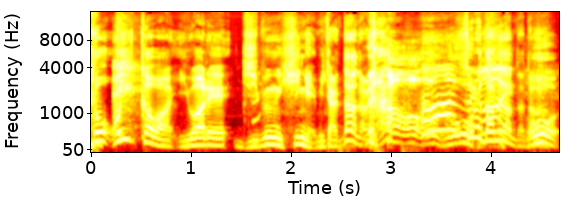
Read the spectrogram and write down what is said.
と及川言われ自分ひげみたいな。だから それダメなんだ。こ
